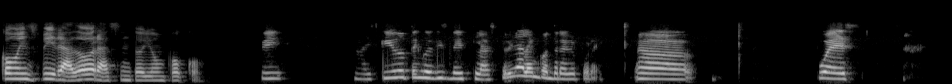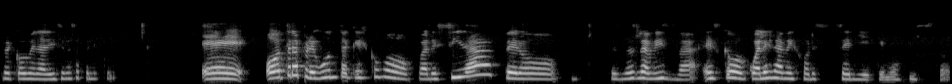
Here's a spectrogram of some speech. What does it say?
como inspiradora, siento yo un poco. sí. Ay, es que yo no tengo Disney Plus, pero ya la encontraré por ahí. Ah, pues, recomendadísima esa película. Eh, otra pregunta que es como parecida, pero pues no es la misma. Es como, ¿cuál es la mejor serie que hemos visto?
